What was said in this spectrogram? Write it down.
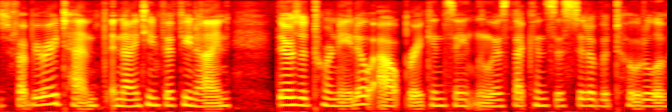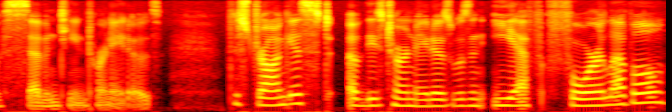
February 10th in 1959, there was a tornado outbreak in St. Louis that consisted of a total of 17 tornadoes. The strongest of these tornadoes was an EF4 level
